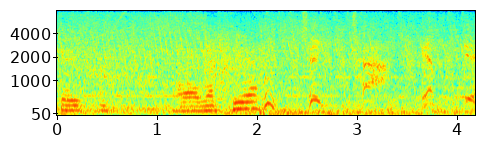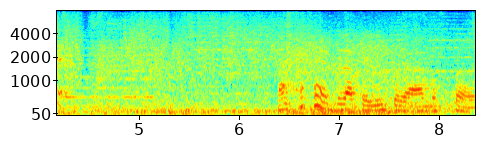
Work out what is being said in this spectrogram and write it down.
Ok. Energía. de la película vamos todo,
